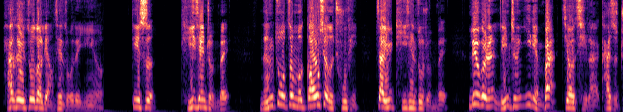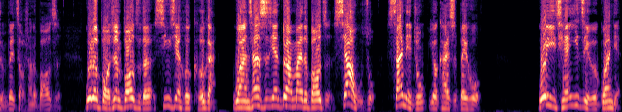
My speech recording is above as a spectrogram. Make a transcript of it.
还可以做到两千左右的营业额。第四，提前准备，能做这么高效的出品，在于提前做准备。六个人凌晨一点半就要起来开始准备早上的包子，为了保证包子的新鲜和口感。晚餐时间段卖的包子，下午做，三点钟要开始备货。我以前一直有个观点，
